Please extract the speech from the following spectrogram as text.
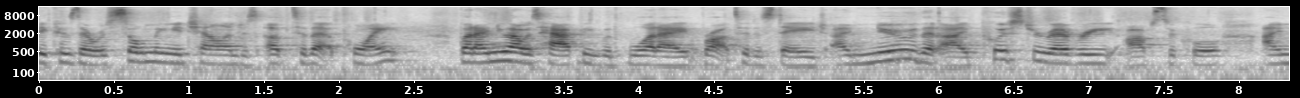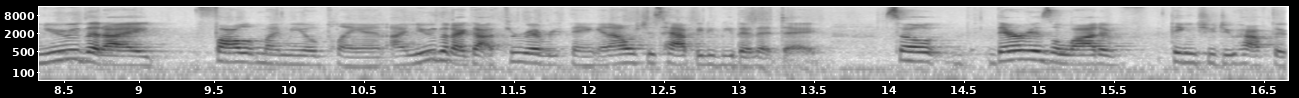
because there were so many challenges up to that point. But I knew I was happy with what I brought to the stage. I knew that I pushed through every obstacle. I knew that I followed my meal plan. I knew that I got through everything, and I was just happy to be there that day. So there is a lot of things you do have to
